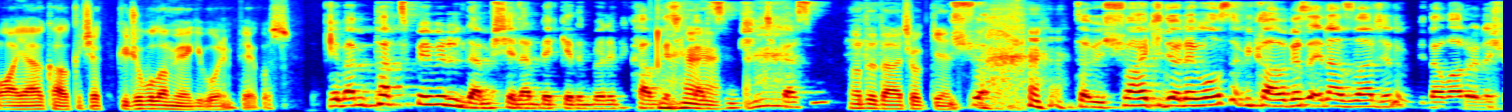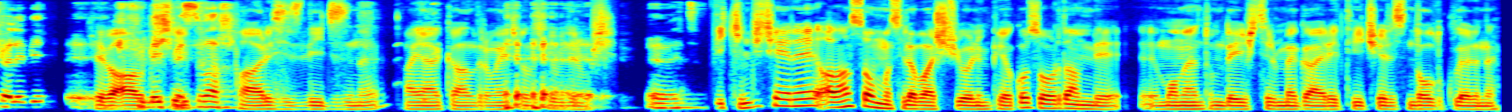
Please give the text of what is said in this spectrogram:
o ayağa kalkacak gücü bulamıyor gibi Olympiakos. Ya ben Patrick Beverly'den bir şeyler bekledim. Böyle bir kavga çıkarsın, bir şey çıkarsın. o da daha çok genç. Şu, tabii şu anki dönem olsa bir kavgası en az var canım. Bir de var öyle şöyle bir e, küfürleşmesi var. Paris izleyicisine ayağa kaldırmaya çalışabilirmiş. Evet. İkinci çeyreğe alan savunmasıyla başlıyor Olympiakos. Oradan bir e, momentum değiştirme gayreti içerisinde olduklarını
